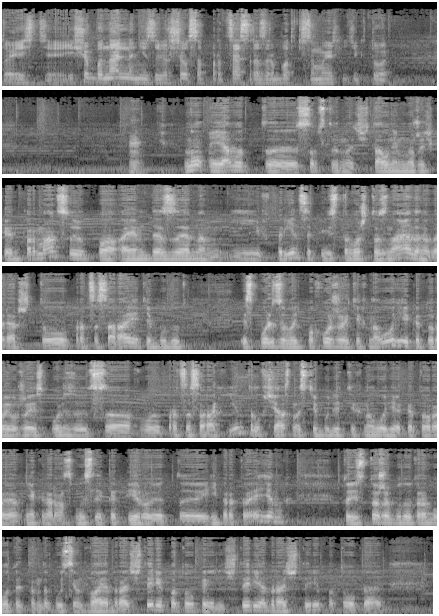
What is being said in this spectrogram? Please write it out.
То есть э, еще банально не завершился процесс разработки самой архитектуры. Хм. Ну, я вот, э, собственно, читал немножечко информацию по AMD Zen, и, в принципе, из того, что знаю, говорят, что процессора эти будут использовать похожие технологии, которые уже используются в процессорах Intel. В частности, будет технология, которая в некотором смысле копирует э, гипертрединг. То есть тоже будут работать, там, допустим, 2 ядра 4 потока или 4 ядра 4 потока.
